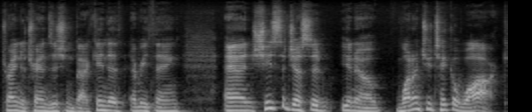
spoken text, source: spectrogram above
trying to transition back into everything and she suggested you know why don't you take a walk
